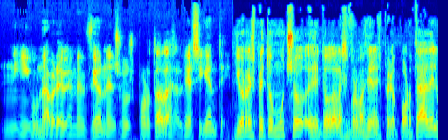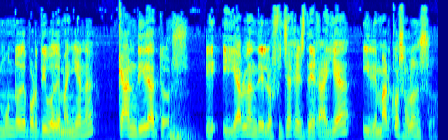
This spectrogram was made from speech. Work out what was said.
ni una breve mención en sus portadas al día siguiente. Yo respeto mucho eh, todas las informaciones, pero portada del mundo deportivo de mañana, candidatos. Y, hablan de los fichajes de Gallá y de Marcos Alonso.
